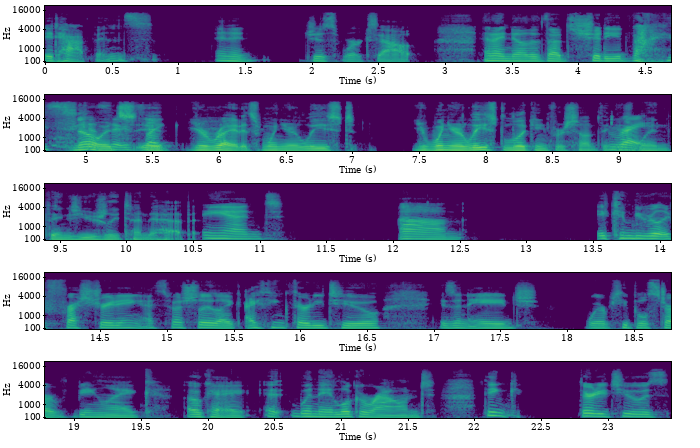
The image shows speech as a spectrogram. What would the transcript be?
it happens and it just works out. And I know that that's shitty advice. No, it's there's, like you're right. It's when you're least you're when you're least looking for something is when things usually tend to happen. and um it can be really frustrating especially like i think 32 is an age where people start being like okay when they look around i think 32 is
